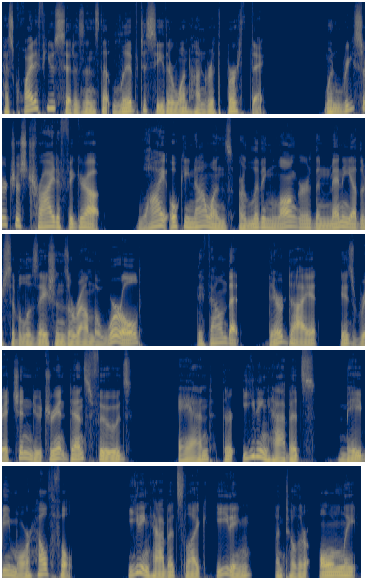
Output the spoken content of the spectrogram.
has quite a few citizens that live to see their 100th birthday. when researchers try to figure out why Okinawans are living longer than many other civilizations around the world, they found that their diet is rich in nutrient dense foods and their eating habits may be more healthful. Eating habits like eating until they're only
